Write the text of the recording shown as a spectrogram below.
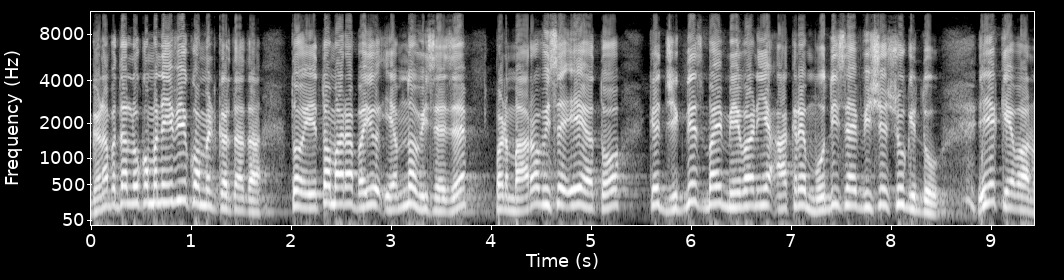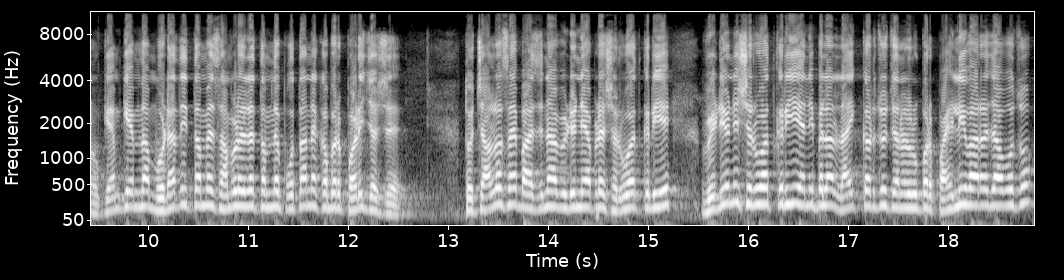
ઘણા બધા લોકો મને એવી કોમેન્ટ કરતા હતા, તો એ તો મારા ભાઈઓ એમનો વિષય છે, પણ મારો વિષય એ હતો કે જિજ્ઞેશભાઈ મેવાણીએ આખરે મોદી સાહેબ વિશે શું કીધું? એ કહેવાનું, કેમ કે એમના મોઢાથી તમે સાંભળો એટલે તમને પોતાને ખબર પડી જશે. તો ચાલો સાહેબ, આજના વિડીયોની આપણે શરૂઆત કરીએ. વિડીયોની શરૂઆત કરીએ, એની પહેલાં લાઇક કરજો, ચેનલ ઉપર પહેલી વાર જ આવો છો,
